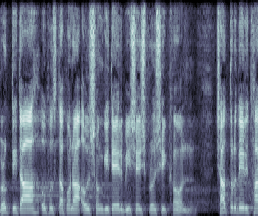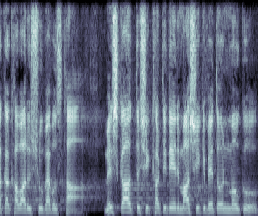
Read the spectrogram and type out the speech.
বক্তৃতা, উপস্থাপনা ও সঙ্গীতের বিশেষ প্রশিক্ষণ, ছাত্রদের থাকা খাওয়ার সুব্যবস্থা, মেশকাত শিক্ষার্থীদের মাসিক বেতন মৌকুব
